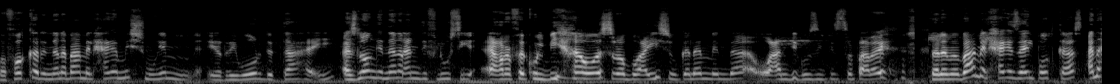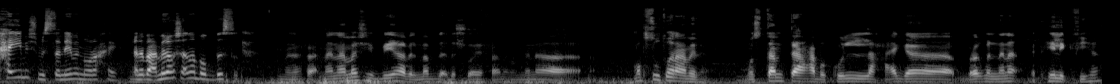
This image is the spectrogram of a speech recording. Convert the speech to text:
بفكر إن أنا بعمل حاجة مش مهم ال reward بتاعها إيه. as long إن أنا عندي فلوسي أعرف آكل بيها وأشرب وأعيش وكلام من ده وعندي جوزي بيصرف عليا فلما بعمل حاجة زي البودكاست أنا حقيقي مش مستنية من ورا حاجة. أنا بعمله عشان أنا بتبسط ما أنا. ما أنا ماشي بيها بالمبدأ ده شوية فعلا إن أنا مبسوط وأنا عاملها. مستمتع بكل حاجة برغم إن أنا بتهلك فيها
